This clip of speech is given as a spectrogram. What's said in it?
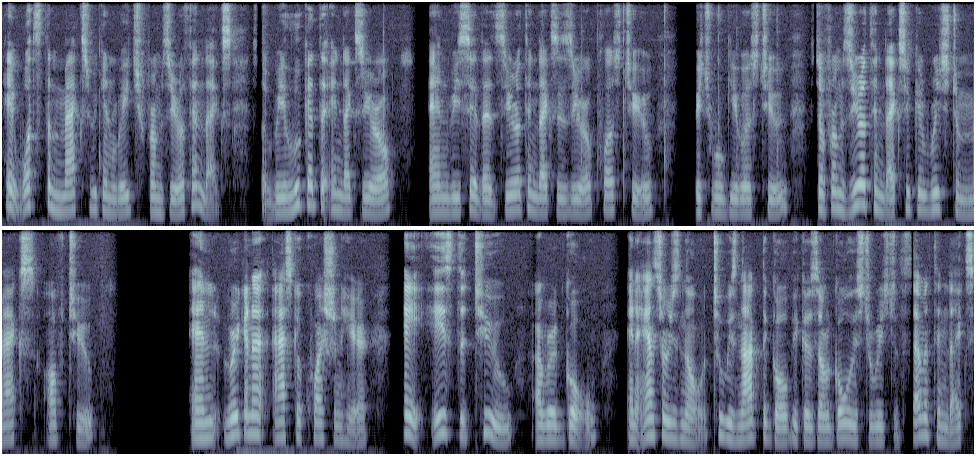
Hey what's the max we can reach from 0th index so we look at the index 0 and we say that 0th index is 0 plus 2 which will give us 2. So from 0th index you could reach to max of 2 and we're gonna ask a question here. Hey, is the 2 our goal? And answer is no, 2 is not the goal because our goal is to reach to the 7th index.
